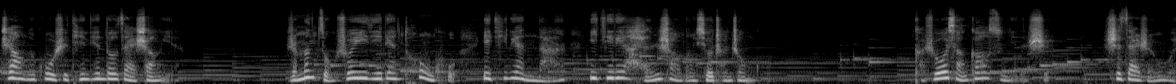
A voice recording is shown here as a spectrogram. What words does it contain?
这样的故事天天都在上演。人们总说异地恋痛苦，异地恋难，异地恋很少能修成正果。可是我想告诉你的是，事在人为。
